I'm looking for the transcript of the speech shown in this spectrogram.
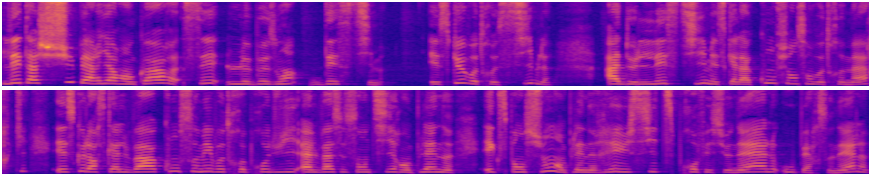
L'étage supérieur encore, c'est le besoin d'estime. Est-ce que votre cible a de l'estime? Est-ce qu'elle a confiance en votre marque? Est-ce que lorsqu'elle va consommer votre produit, elle va se sentir en pleine expansion, en pleine réussite professionnelle ou personnelle?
